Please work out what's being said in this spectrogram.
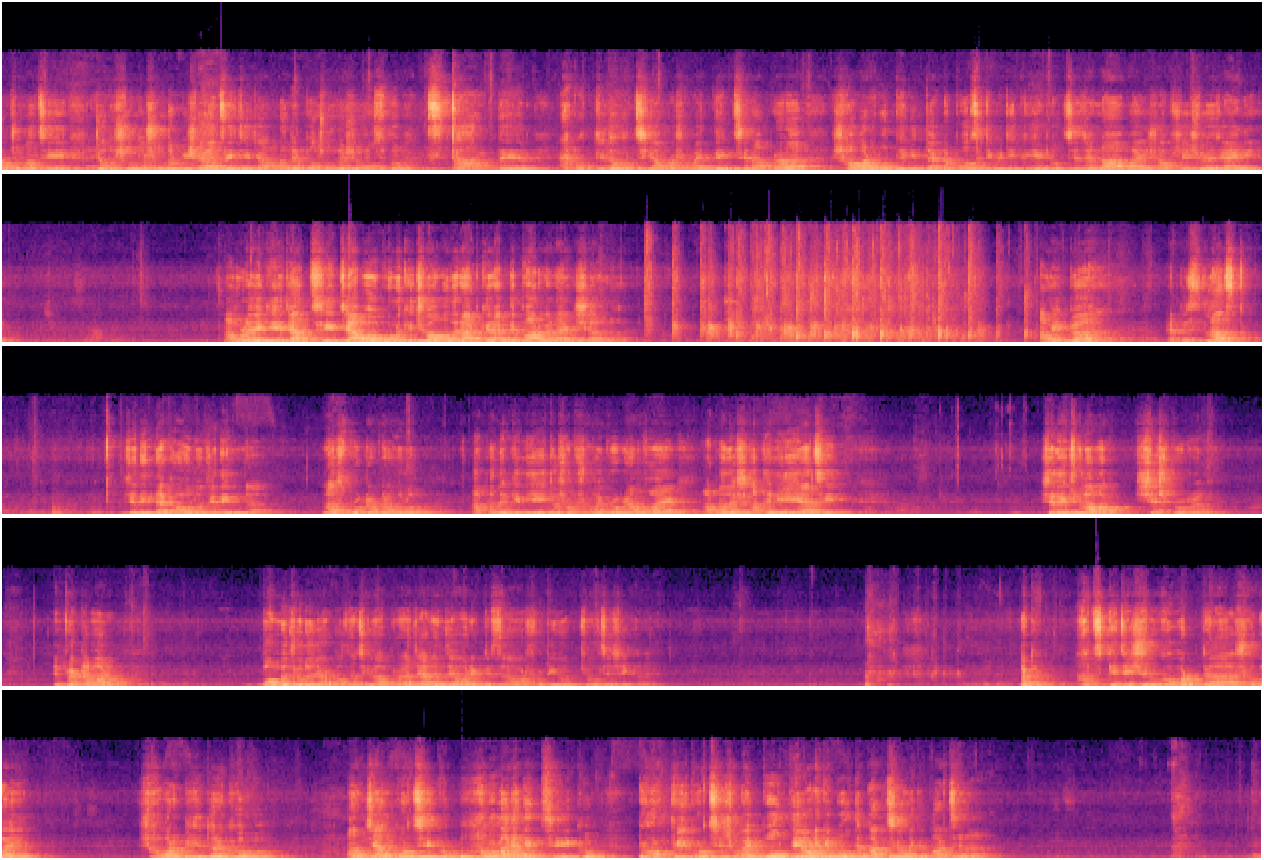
অর্জন আছে, যত সুন্দর সুন্দর বিষয় আছে যে আপনাদের পছন্দের সমস্ত স্টারদের একত্রিত হচ্ছি, আমরা সবাই দেখছেন আপনারা, সবার মধ্যে কিন্তু একটা পজিটিভিটি ক্রিয়েট হচ্ছে যে না ভাই, সব শেষ হয়ে যায়নি। আমরা এগিয়ে যাচ্ছি, যাব, কোনো কিছু আমাদের আটকে রাখতে পারবে না, ইনশাআল্লাহ। আমি অ্যাটলিস্ট লাস্ট যেদিন দেখা হলো, যেদিন লাস্ট প্রোগ্রামটা হলো আপনাদেরকে নিয়েই তো সব সময় প্রোগ্রাম হয়, আপনাদের সাথে নিয়েই আছি। সেদিন ছিল আমার শেষ প্রোগ্রাম ইনফ্যাক্ট আমার বম্বে চলে যাওয়ার কথা ছিল। আপনারা জানেন যে আমার একটি সিনেমার শুটিংও চলছে সেখানে। বাট আজকে যে সুখবরটা সবাই, সবার ভেতরে খুব আনচান করছে, খুব ভালো লাগা দিচ্ছে, খুব প্রাউড ফিল করছে, সবাই বলতে, অনেকে বলতে পারছে, অনেকে পারছে না।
